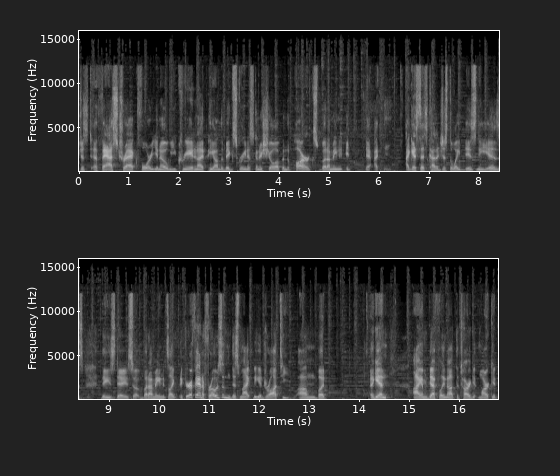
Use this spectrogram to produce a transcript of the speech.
just a fast track for you know you create an IP on the big screen, it's going to show up in the parks. But I mean it. I, I guess that's kind of just the way Disney is these days. So, but I mean, it's like if you're a fan of Frozen, this might be a draw to you. Um, but again, I am definitely not the target market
